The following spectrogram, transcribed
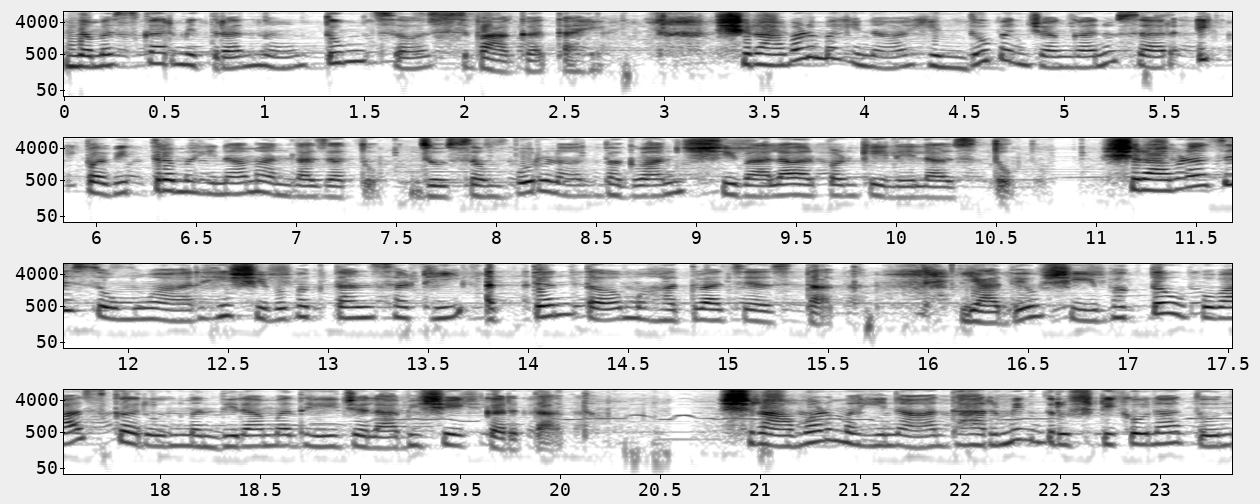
नमस्कार मित्रांनो तुमचं स्वागत आहे. श्रावण महिना हिंदू पंचांगानुसार एक पवित्र महिना मानला जातो जो संपूर्ण भगवान शिवाला अर्पण केलेला असतो. श्रावणाचे सोमवार हे शिवभक्तांसाठी अत्यंत महत्त्वाचे असतात. या दिवशी भक्त उपवास करून मंदिरामध्ये जलाभिषेक करतात. श्रावण महिना धार्मिक दृष्टिकोनातून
